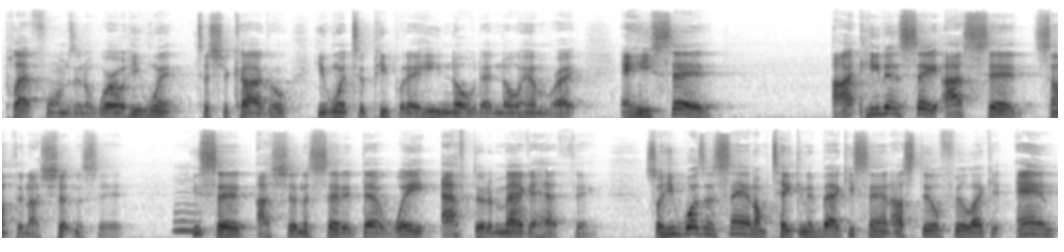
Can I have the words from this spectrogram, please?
platforms in the world. He went to Chicago. He went to people that he know that know him, right? And he said, I he didn't say I said something I shouldn't have said. Hmm. He said I shouldn't have said it that way after the MAGA hat thing. So he wasn't saying I'm taking it back. He's saying I still feel like it. And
